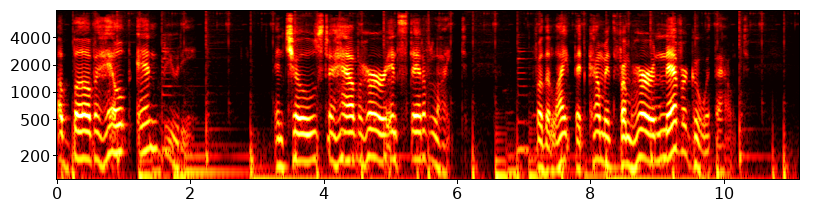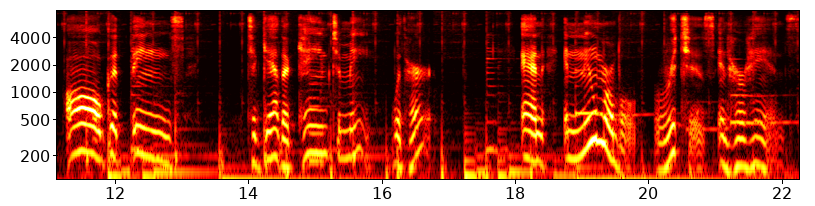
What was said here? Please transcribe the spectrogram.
above health and beauty, and chose to have her instead of light. For the light that cometh from her never goeth out. All good things together came to me with her, and innumerable riches in her hands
